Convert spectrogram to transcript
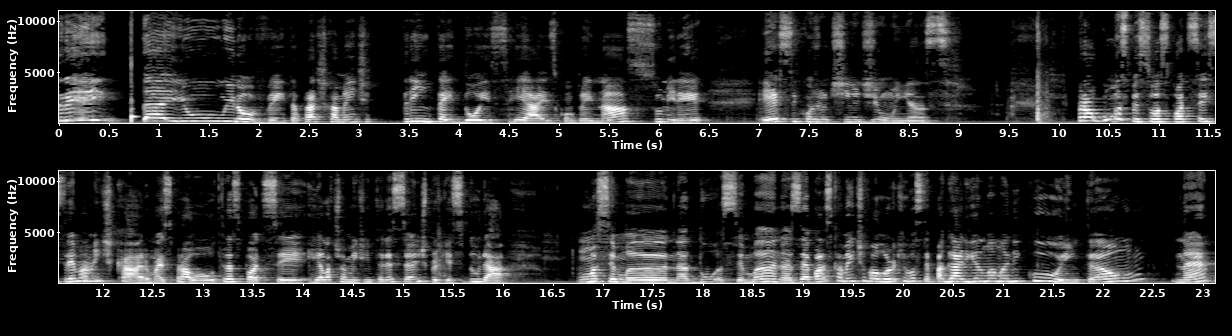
R$ 31,90, praticamente R$ reais. Comprei na Sumire esse conjuntinho de unhas. Para algumas pessoas pode ser extremamente caro, mas para outras pode ser relativamente interessante, porque se durar uma semana, duas semanas, é basicamente o valor que você pagaria numa manicure. Então, né?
